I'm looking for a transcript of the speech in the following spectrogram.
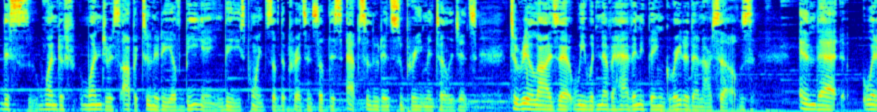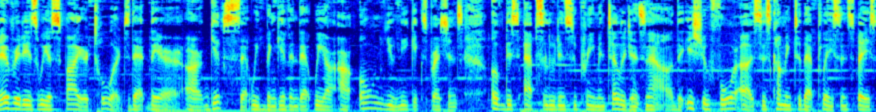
this wondrous opportunity of being these points of the presence of this absolute and supreme intelligence, to realize that we would never have anything greater than ourselves, and that whatever it is we aspire towards, that there are gifts that we've been given, that we are our own unique expressions of this absolute and supreme intelligence. Now, the issue for us is coming to that place and space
